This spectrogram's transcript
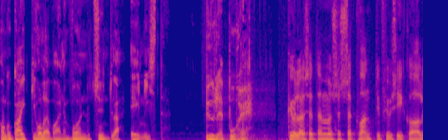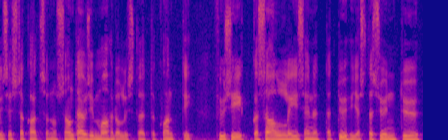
onko kaikki olevainen voinut syntyä ei mistään? Yle puhe. Kyllä se tämmöisessä kvanttifysikaalisessa katsannossa on täysin mahdollista, että kvanttifysiikka sallii sen, että tyhjästä syntyy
